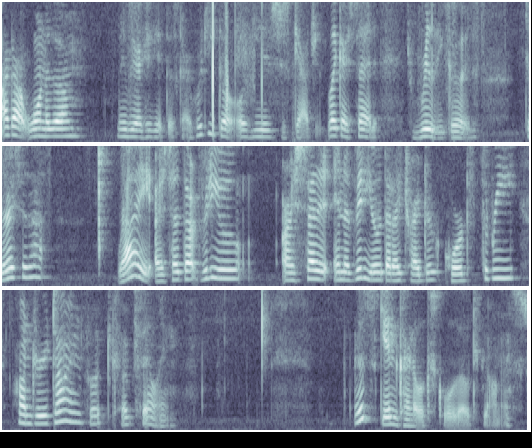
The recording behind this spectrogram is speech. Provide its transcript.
I got one of them. Maybe I could get this guy. Where'd he go? Oh, he is just gadget. Like I said, it's really good. Did I say that? Right, I said that video. I said it in a video that I tried to record 300 times, but kept failing. This skin kind of looks cool, though, to be honest.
